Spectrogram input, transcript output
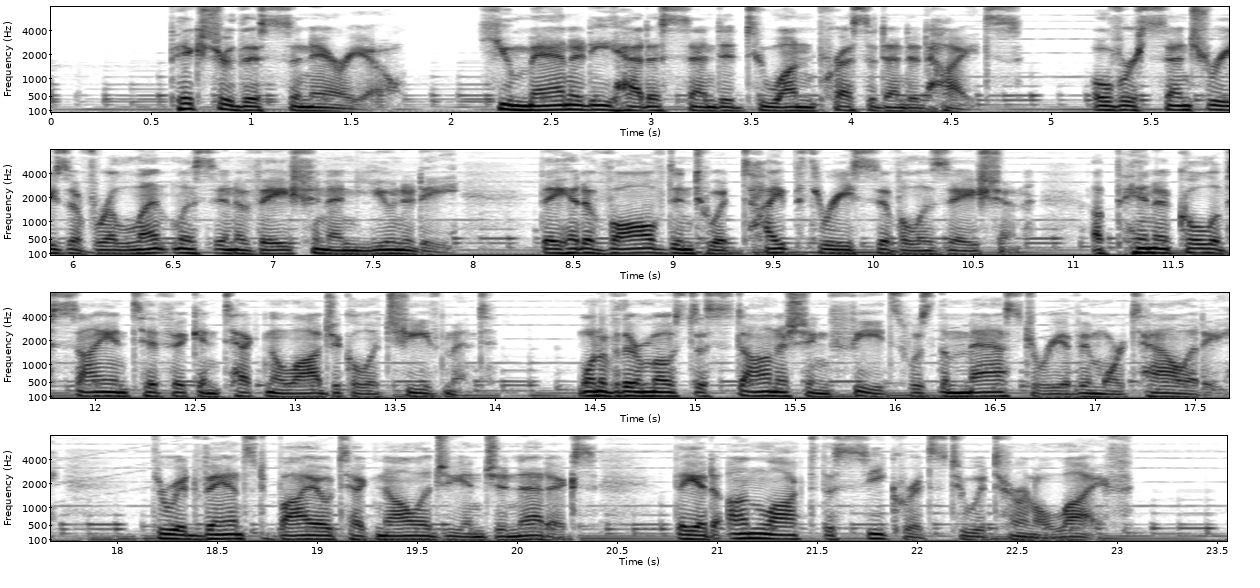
Picture this scenario. Humanity had ascended to unprecedented heights. Over centuries of relentless innovation and unity, they had evolved into a Type 3 civilization, a pinnacle of scientific and technological achievement. One of their most astonishing feats was the mastery of immortality. Through advanced biotechnology and genetics, they had unlocked the secrets to eternal life.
